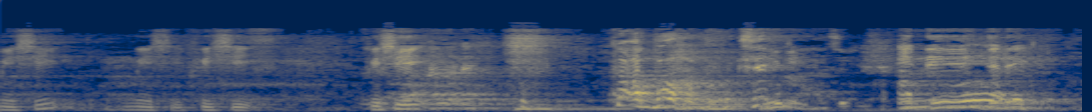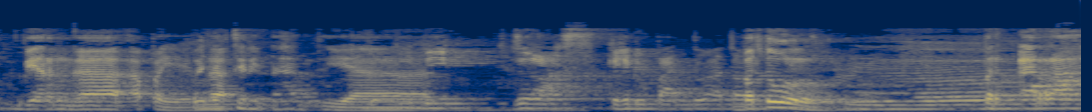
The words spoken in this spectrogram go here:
misi, misi, visi, visi. Kok abu-abu sih? Ini jadi biar nggak apa ya? Banyak nggak- cerita. Iya, Lebih jelas kehidupan tuh atau betul. Hmm, Terarah.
